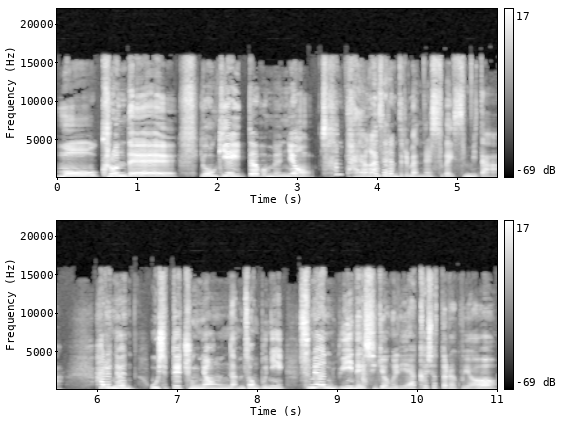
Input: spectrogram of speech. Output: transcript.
뭐, 그런데 여기에 있다 보면요. 참 다양한 사람들을 만날 수가 있습니다. 하루는 50대 중년 남성분이 수면 위내시경을 예약하셨더라고요.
